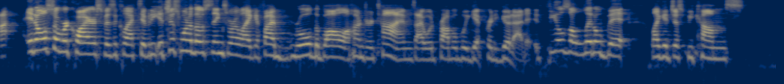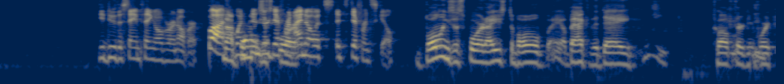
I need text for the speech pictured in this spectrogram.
I, it also requires physical activity. It's just one of those things where, like, if I rolled the ball a hundred times, I would probably get pretty good at it. It feels a little bit like it just becomes you do the same thing over and over. But No, when bowling's pins are different, sport. I know it's it's different skill. bowling's a sport. I used to bowl you know, back in the day, 12, 13, 14.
